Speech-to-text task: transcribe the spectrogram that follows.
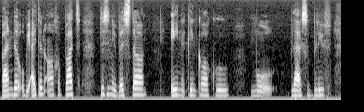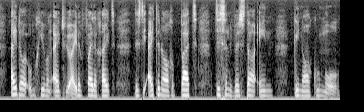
bande op die uit en aangepad tussen die Vista en Kenkaku Mall. Bly asjeblief uit die omgeving uit vir jou eide veiligheid, dis die uit en aangepad tussen Vista en Kenkaku Mall.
